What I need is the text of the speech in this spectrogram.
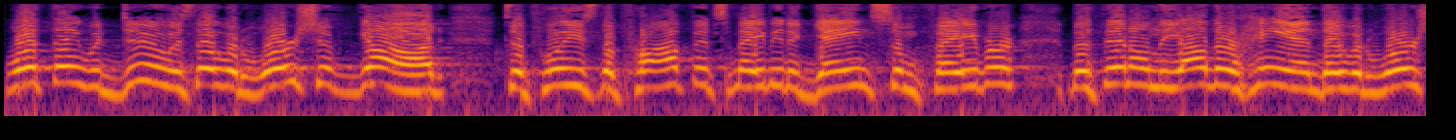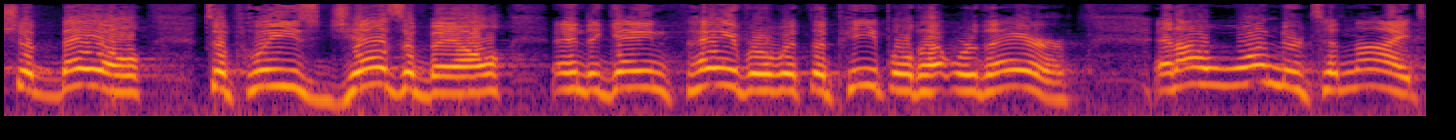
What they would do is they would worship God to please the prophets, maybe to gain some favor, but then on the other hand, they would worship Baal to please Jezebel and to gain favor with the people that were there. And I wonder tonight,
